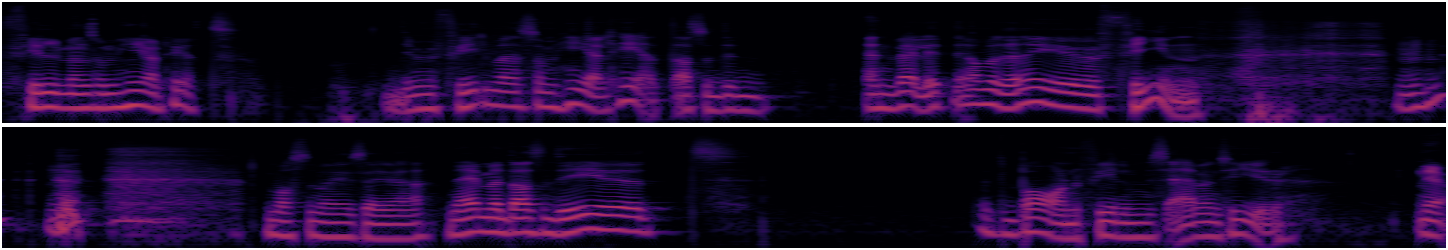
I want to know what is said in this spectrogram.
Filmen som helhet. Ja, men filmen som helhet, alltså det, en väldigt, ja men den är ju fin, Mhm. Mm. Måste man ju säga. Nej men alltså det är ju ett, ett barnfilmsäventyr. Ja.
